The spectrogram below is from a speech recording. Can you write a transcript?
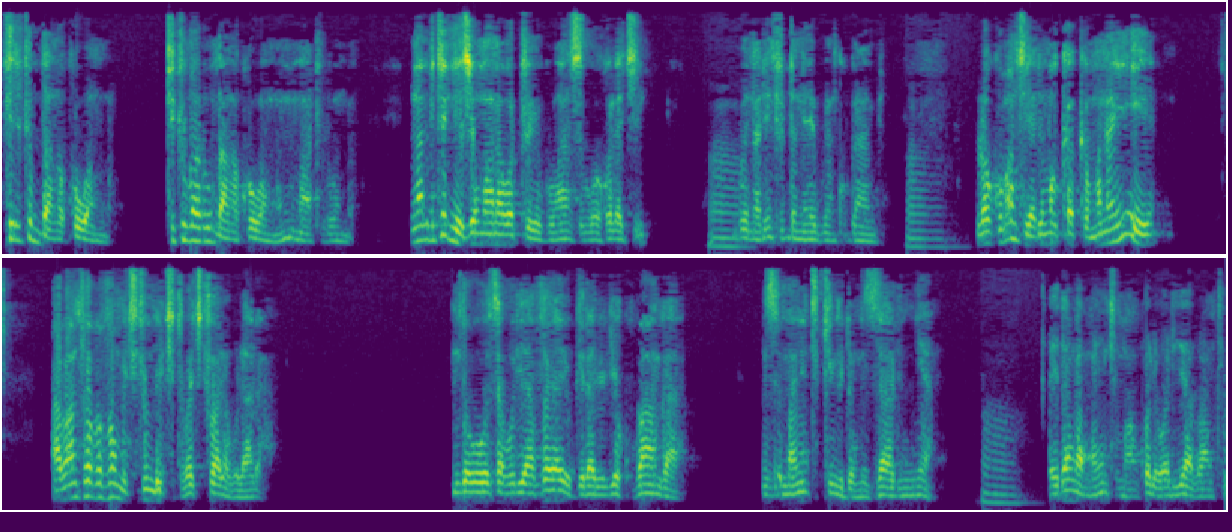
Tetutubbangako wammwe? Tetubalumbangako wammwe mu mwatulumba nga mbitegeeza omwana wattu oyo gwe wansi gwakola ki? Gwe nali ntudde naye gwe nkugambye lwakuba nti yali mukkakkamu naye abantu abava mu kitundu ekyo tebakitwala bulala. Ndowooza buli ava yayogera bibyo kubanga nze manyi nti kingdom zaali nnya era nga manyi nti mwankole waliyo abantu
